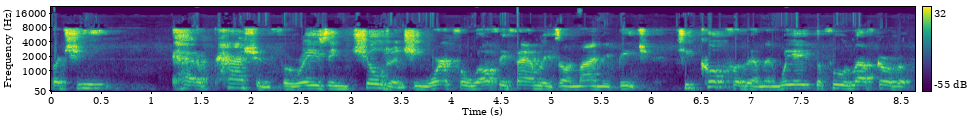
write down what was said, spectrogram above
but she had a passion for raising children. She worked for wealthy families on Miami Beach. She cooked for them, and we ate the food left over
